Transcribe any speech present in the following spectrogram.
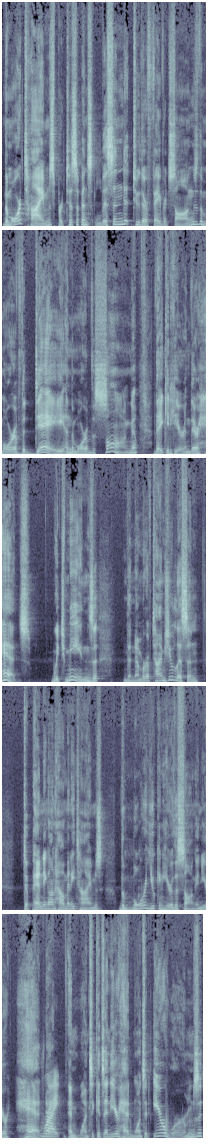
The more times participants listened to their favorite songs, the more of the day and the more of the song they could hear in their heads. Which means the number of times you listen, depending on how many times, the more you can hear the song in your head. Right. And once it gets into your head, once it earworms,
